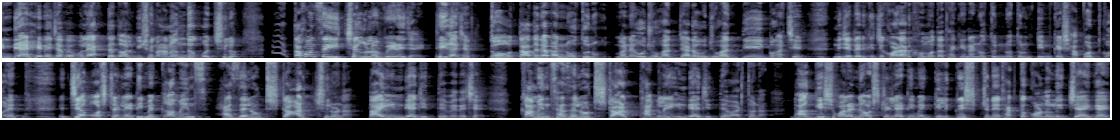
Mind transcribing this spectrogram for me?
ইন্ডিয়া হেরে যাবে বলে একটা দল ভীষণ আনন্দ করছিল তখন সেই ইচ্ছেগুলো বেড়ে যায়। ঠিক আছে? তো তাদের আবার নতুন মানে অজুহাত, যারা অজুহাত দিয়েই বাঁচে, নিজেদের কিছু করার ক্ষমতা থাকে না, নতুন নতুন টিমকে সাপোর্ট করে, যে অস্ট্রেলিয়া টিমে কামিন্স হ্যাজেলউড স্টার ছিল না, তাই ইন্ডিয়া জিততে পেরেছে। কামিন্স হ্যাজেলউড স্টার্ক থাকলে ইন্ডিয়া জিততে পারতো না। ভাগ্যিস বলেনি, অস্ট্রেলিয়া টিমে গিলক্রিস্ট যদি থাকতো কর্নলির জায়গায়।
